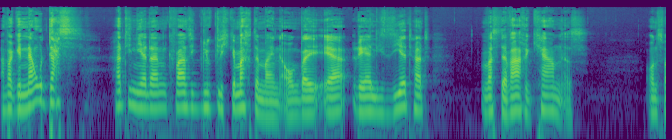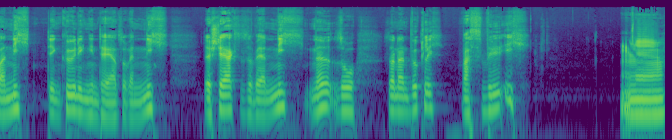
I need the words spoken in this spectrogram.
Aber genau das hat ihn ja dann quasi glücklich gemacht in meinen Augen, weil er realisiert hat, was der wahre Kern ist. Und zwar nicht den Königen hinterher zu rennen, nicht der Stärkste zu werden, nicht, ne, so, sondern wirklich, was will ich? Ja.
